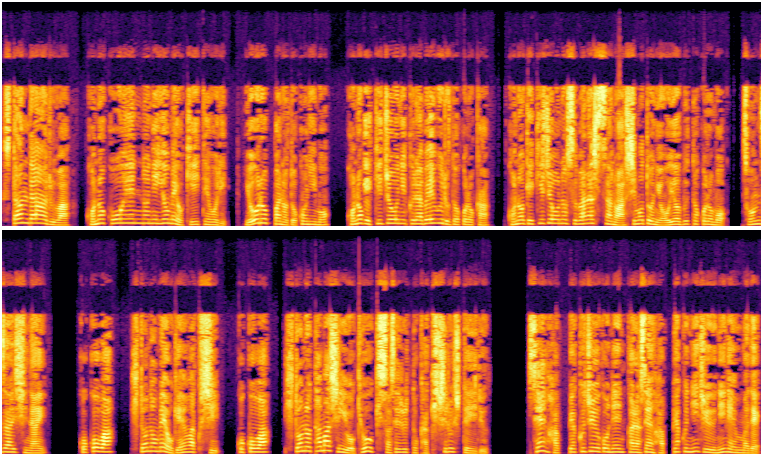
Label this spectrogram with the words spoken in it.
スタンダールは、この公演の2嫁を聞いており、ヨーロッパのどこにも、この劇場に比べうるどころか、この劇場の素晴らしさの足元に及ぶところも存在しない。ここは人の目を幻惑し、ここは人の魂を狂気させると書き記している。1815年から1822年まで、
